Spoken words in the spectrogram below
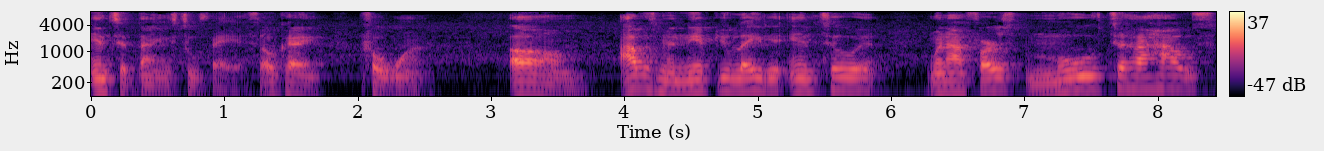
into things too fast okay? For one. Um i was manipulated into it. When i first moved to her house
